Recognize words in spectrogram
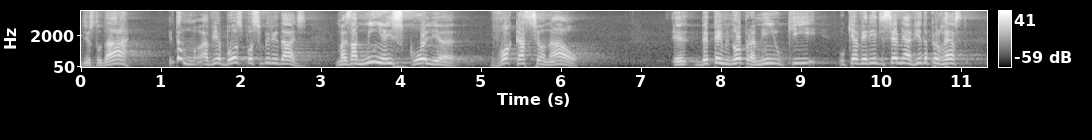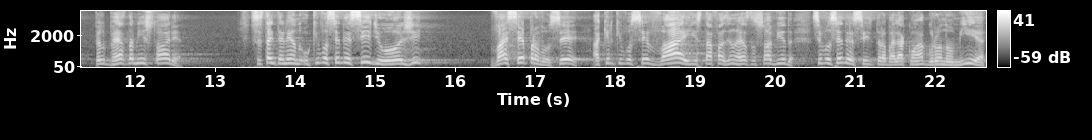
de estudar. Então, havia boas possibilidades. Mas a minha escolha vocacional eh, determinou para mim o que, o que haveria de ser a minha vida pelo resto, pelo resto da minha história. Você está entendendo? O que você decide hoje vai ser para você aquilo que você vai estar fazendo o resto da sua vida. Se você decide trabalhar com agronomia,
